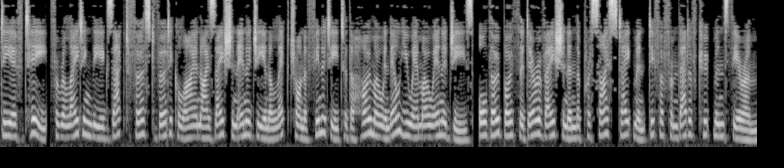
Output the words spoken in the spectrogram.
(DFT) for relating the exact first vertical ionization energy and electron affinity to the HOMO and LUMO energies, although both the derivation and the precise statement differ differ from that of Koopman's theorem.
